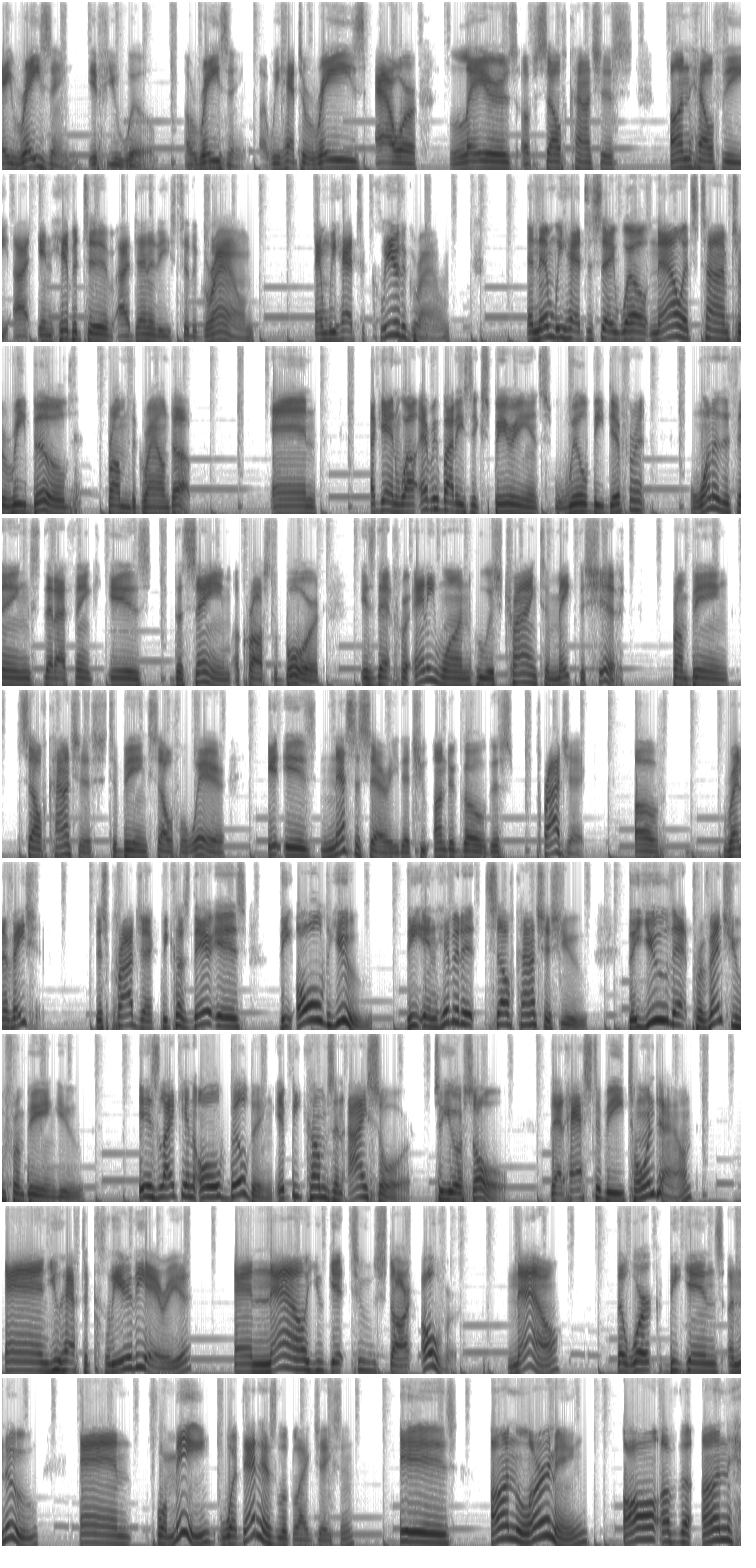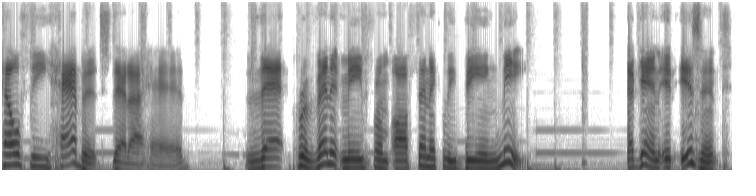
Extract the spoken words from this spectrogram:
a razing, if you will, a razing. Uh, we had to raze our layers of self conscious, unhealthy, uh, inhibitive identities to the ground. And we had to clear the ground. And then we had to say, well, now it's time to rebuild from the ground up. And again, while everybody's experience will be different, one of the things that I think is the same across the board is that for anyone who is trying to make the shift from being self conscious to being self aware, it is necessary that you undergo this project of renovation. This project, because there is the old you the inhibited self conscious you, the you that prevents you from being you, is like an old building. It becomes an eyesore to your soul that has to be torn down, and you have to clear the area. And now you get to start over. Now the work begins anew. And for me, what that has looked like, Jason, is unlearning all of the unhealthy habits that I had that prevented me from authentically being me. Again, it isn't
